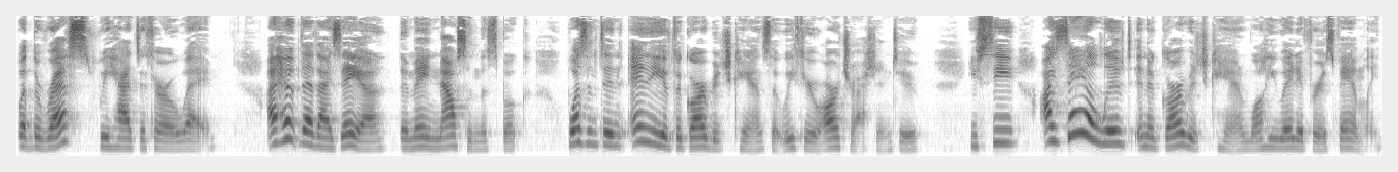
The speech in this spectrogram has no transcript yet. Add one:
but the rest we had to throw away. I hope that Isaiah, the main mouse in this book, wasn't in any of the garbage cans that we threw our trash into. You see, Isaiah lived in a garbage can while he waited for his family.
